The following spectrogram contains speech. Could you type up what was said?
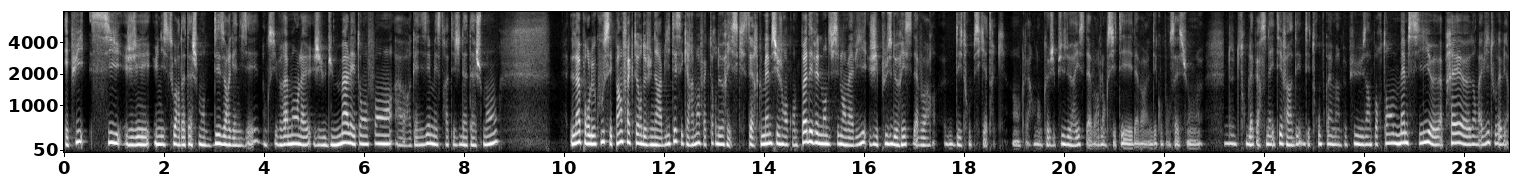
Et puis, si j'ai une histoire d'attachement désorganisée, donc si vraiment j'ai eu du mal étant enfant à organiser mes stratégies d'attachement, Là, pour le coup, c'est pas un facteur de vulnérabilité, c'est carrément un facteur de risque. C'est-à-dire que même si je rencontre pas d'événements difficiles dans ma vie, j'ai plus de risques d'avoir des troubles psychiatriques, en clair. Donc, euh, j'ai plus de risques d'avoir de l'anxiété, d'avoir une décompensation, euh, de, troubles de la personnalité, enfin, des, des troubles quand même un peu plus importants, même si euh, après, euh, dans ma vie, tout va bien.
